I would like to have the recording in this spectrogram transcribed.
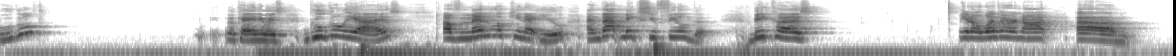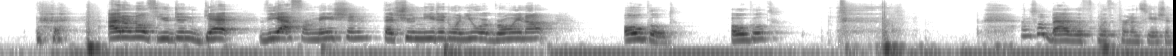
oogled? Okay, anyways, googly eyes of men looking at you, and that makes you feel good. Because you know, whether or not um I don't know if you didn't get the affirmation that you needed when you were growing up. Ogled. Ogled? I'm so bad with, with pronunciation.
